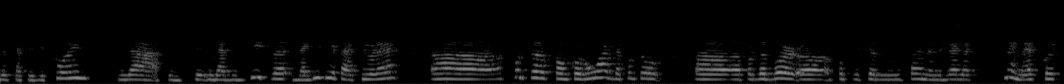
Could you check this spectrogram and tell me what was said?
dhe sakrifikojnë nga, nga të gjithë, nga gjithë jeta e tyre, uh, për të konkurruar dhe për të uh, për të bërë uh, për të qenë njësoj në nivelet me meshkujt,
